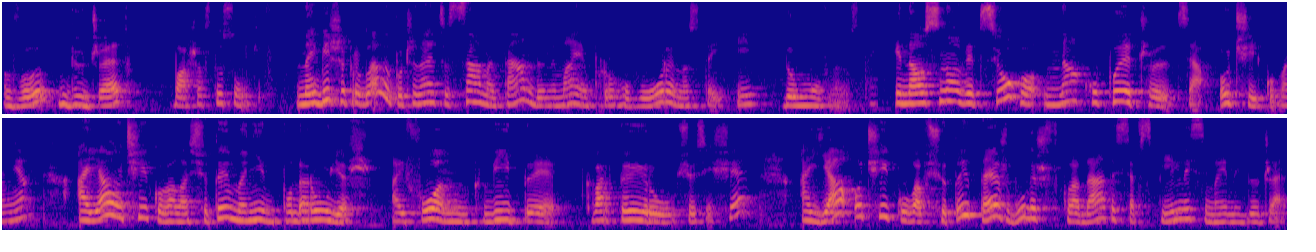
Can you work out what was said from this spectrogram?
в бюджет ваших стосунків. Найбільше проблеми починаються саме там, де немає проговореностей і домовленостей. І на основі цього накопичуються очікування. А я очікувала, що ти мені подаруєш айфон, квіти, квартиру, щось іще. А я очікував, що ти теж будеш вкладатися в спільний сімейний бюджет.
